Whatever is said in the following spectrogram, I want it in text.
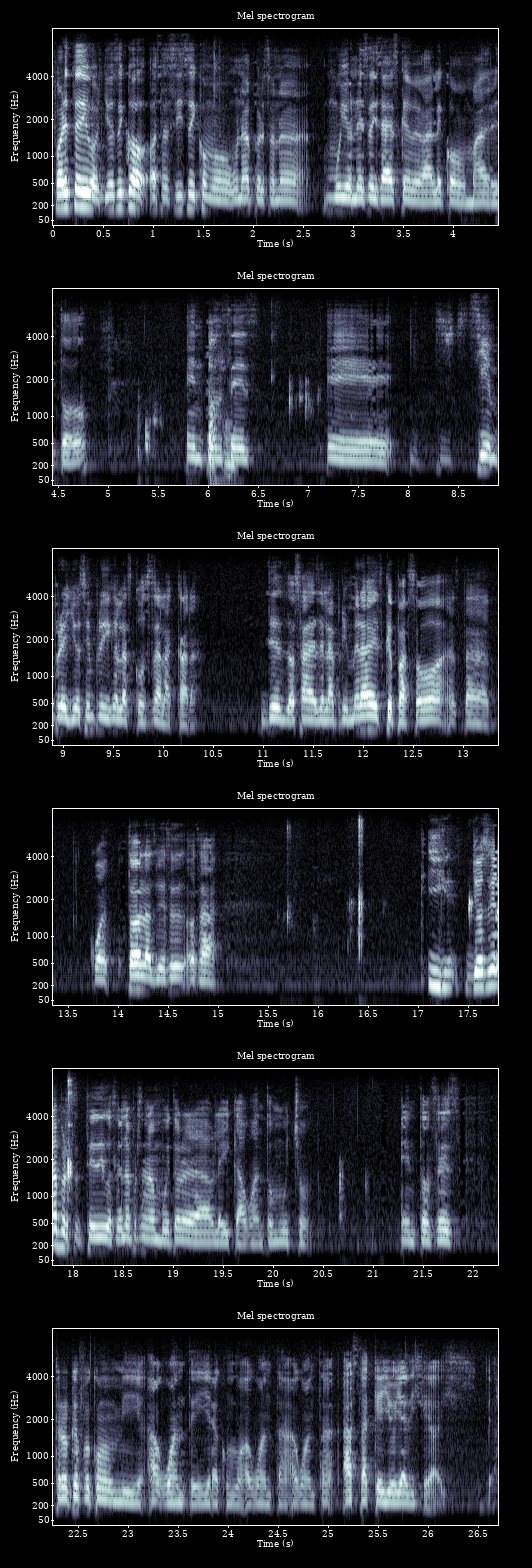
por eso te digo, yo soy como, o sea, sí soy como una persona muy honesta y sabes que me vale como madre todo. Entonces, eh, siempre, yo siempre dije las cosas a la cara. Desde, o sea, desde la primera vez que pasó hasta todas las veces, o sea, y yo soy una persona, te digo, soy una persona muy tolerable y que aguanto mucho. Entonces, creo que fue como mi aguante y era como aguanta, aguanta, hasta que yo ya dije, ay, ya,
